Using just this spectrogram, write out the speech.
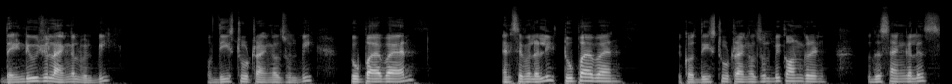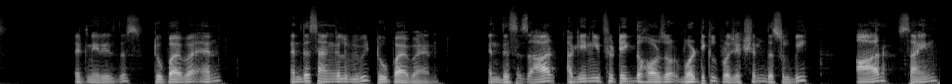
the individual angle will be of these two triangles will be 2 pi by n and similarly 2 pi by n because these two triangles will be congruent. So this angle is, let me erase this, 2 pi by n and this angle will be 2 pi by n. And this is r. Again if you take the horizontal vertical projection this will be r sine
